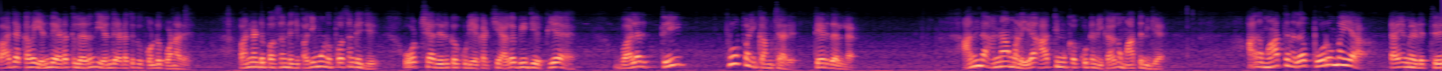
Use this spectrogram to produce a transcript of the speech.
பாஜகவை எந்த இடத்துல இருந்து எந்த இடத்துக்கு கொண்டு போனார்? பன்னெண்டு பர்சன்டேஜ் பதிமூணு பர்சன்டேஜ் ஓட் ஷேர் இருக்கக்கூடிய கட்சியாக பிஜேபியை வளர்த்து ப்ரூவ் பண்ணி காமிச்சாரு தேர்தலில். அந்த அண்ணாமலையை அதிமுக கூட்டணிக்காக மாற்றினீங்க அதை மாற்றினதை பொறுமையாக டைம் எடுத்து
